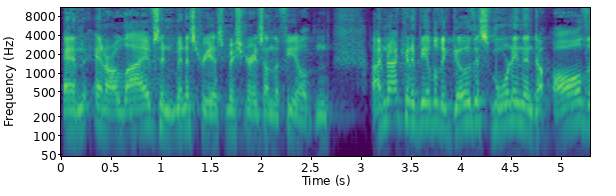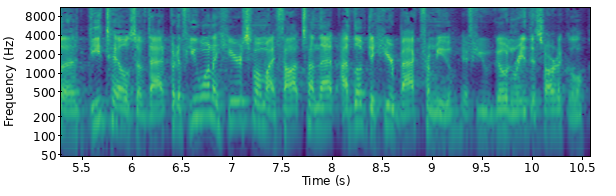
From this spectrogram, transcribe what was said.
and, and our lives and ministry as missionaries on the field. And I'm not going to be able to go this morning into all the details of that, but if you want to hear some of my thoughts on that, I'd love to hear back from you if you go and read this article.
